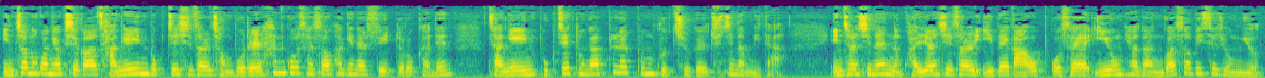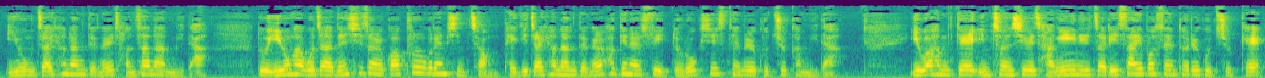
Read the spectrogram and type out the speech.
인천광역시가 장애인 복지시설 정보를 한 곳에서 확인할 수 있도록 하는 장애인 복지통합 플랫폼 구축을 추진합니다. 인천시는 관련 시설 209곳의 이용 현황과 서비스 종류, 이용자 현황 등을 전산화합니다. 또 이용하고자 하는 시설과 프로그램 신청, 대기자 현황 등을 확인할 수 있도록 시스템을 구축합니다. 이와 함께 인천시 장애인 일자리 사이버 센터를 구축해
